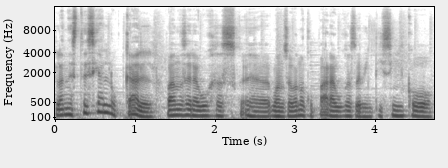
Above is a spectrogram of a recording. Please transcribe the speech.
La anestesia local van a ser agujas, eh, bueno, se van a ocupar agujas de 25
